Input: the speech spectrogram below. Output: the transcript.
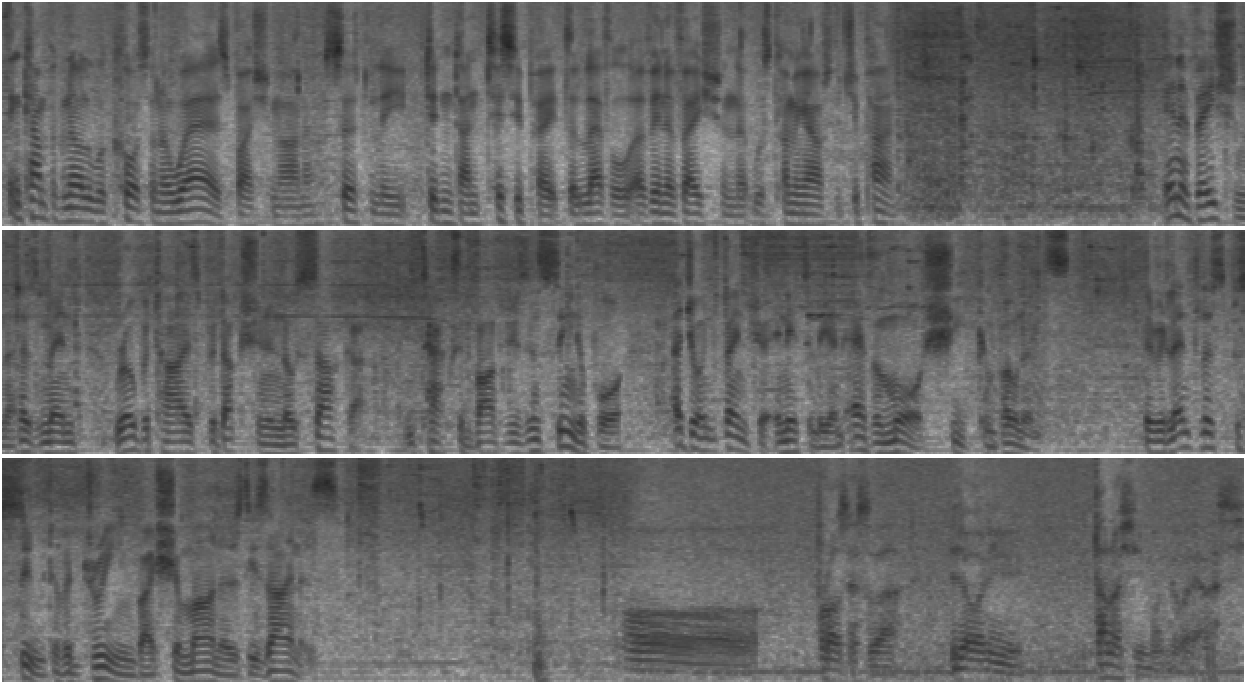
I think Campagnolo were caught unawares by Shimano, certainly didn't anticipate the level of innovation that was coming out of Japan. Innovation that has meant robotized production in Osaka and tax advantages in Singapore, a joint venture in Italy and ever more chic components. The relentless pursuit of a dream by Shimano's designers. プロセスは非常に楽しいもんでございますし、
